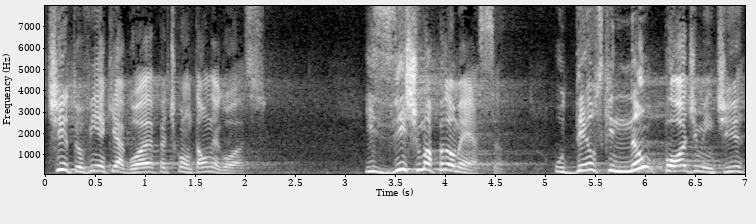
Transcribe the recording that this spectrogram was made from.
Tito, eu vim aqui agora para te contar um negócio. Existe uma promessa. O Deus que não pode mentir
